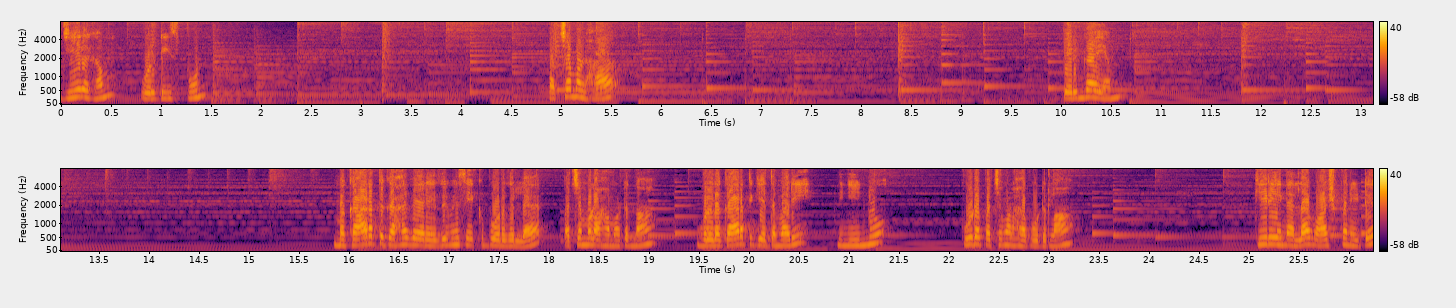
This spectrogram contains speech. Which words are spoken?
ஜீரகம் ஒரு டீஸ்பூன். பச்சை மிளகா. பெருங்காயம். நம்ம காரத்துக்காக வேற எதுவுமே சேர்க்க போறதில்ல. பச்சை மிளகா மட்டும்தான். உங்களோட காரத்துக்கு ஏற்ற மாதிரி நீங்க இன்னும் கூட பச்சை மிளகா போட்டுக்கலாம். கீரையை நல்லா வாஷ் பண்ணிவிட்டு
